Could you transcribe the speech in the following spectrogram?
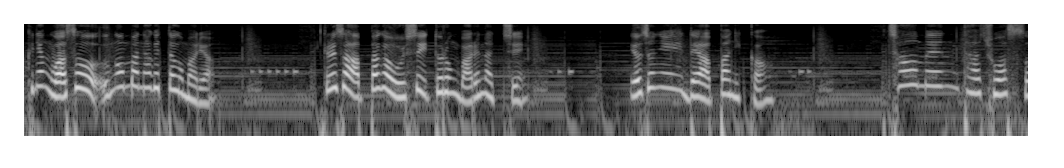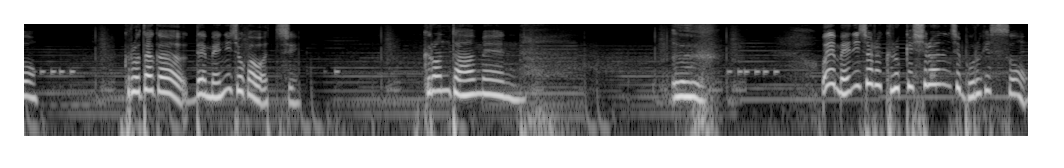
그냥 와서 응원만 하겠다고 말이야. 그래서 아빠가 올 수 있도록 말해놨지. 여전히 내 아빠니까. 처음엔 다 좋았어. 그러다가 내 매니저가 왔지. 그런 다음엔 으. 왜 매니저를 그렇게 싫어하는지 모르겠어.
